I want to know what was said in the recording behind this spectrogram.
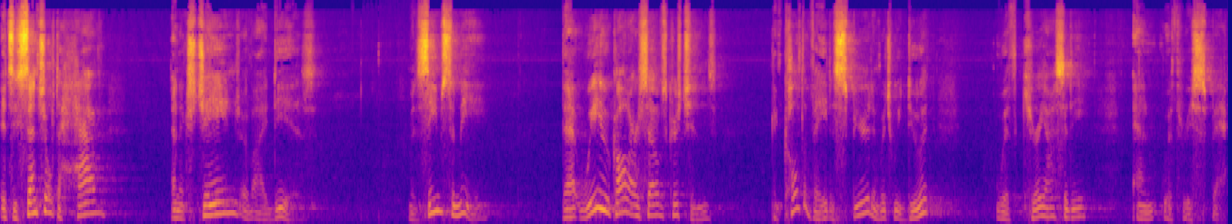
It's essential to have an exchange of ideas. But it seems to me that we who call ourselves Christians can cultivate a spirit in which we do it with curiosity and with respect.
